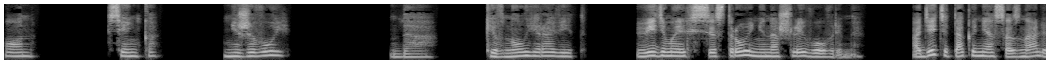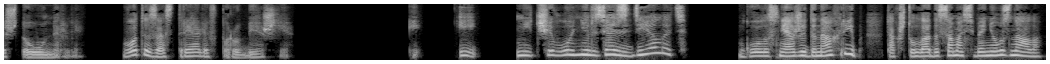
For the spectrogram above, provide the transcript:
Он, Сенька, не живой? Да, кивнул Яровит. Видимо, их с сестрой не нашли вовремя, а дети так и не осознали, что умерли. Вот и застряли в порубежье. «И, и ничего нельзя сделать?» Голос неожиданно охрип, так что Лада сама себя не узнала.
